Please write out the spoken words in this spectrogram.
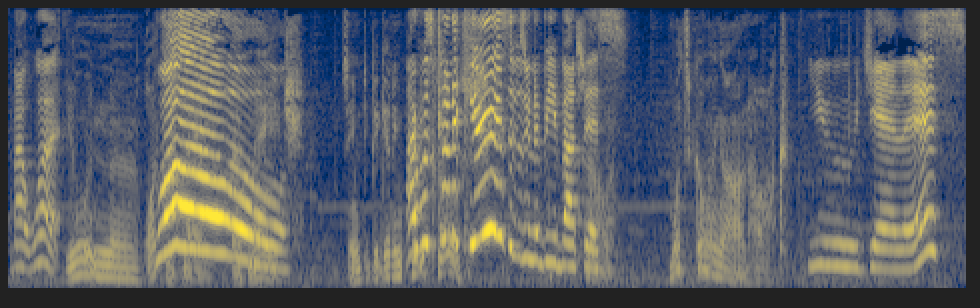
About what? You and, uh, what's Whoa! his? That mage. Seem to be getting I was kind of curious if it was going to be about So, this. What's going on, Hawke? You jealous?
